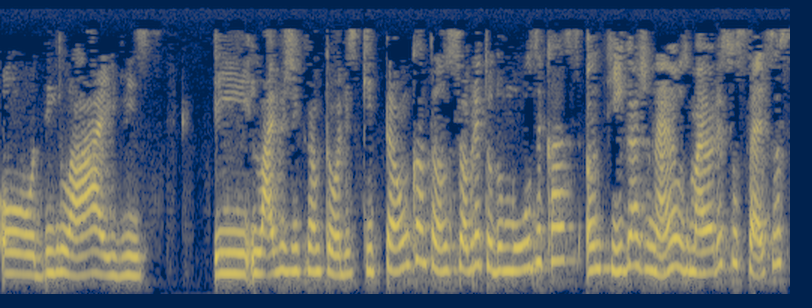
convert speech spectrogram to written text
ou de lives e lives de cantores que estão cantando, sobretudo, músicas antigas, né? Os maiores sucessos,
